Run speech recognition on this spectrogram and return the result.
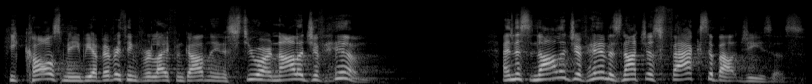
He calls me, we have everything for life and godliness through our knowledge of Him. And this knowledge of Him is not just facts about Jesus.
